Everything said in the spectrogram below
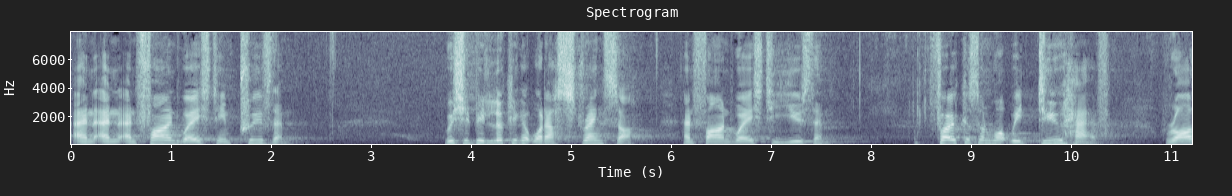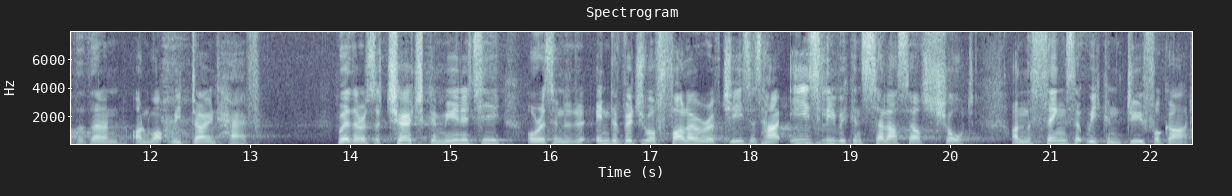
and, and, and find ways to improve them, we should be looking at what our strengths are and find ways to use them. Focus on what we do have rather than on what we don't have. Whether as a church community or as an individual follower of Jesus, how easily we can sell ourselves short on the things that we can do for God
